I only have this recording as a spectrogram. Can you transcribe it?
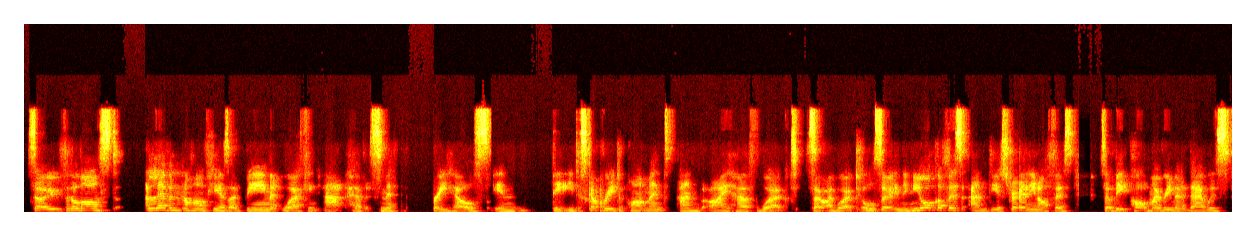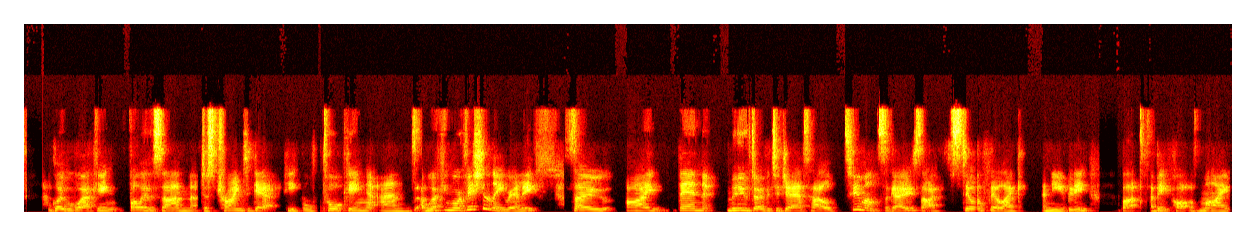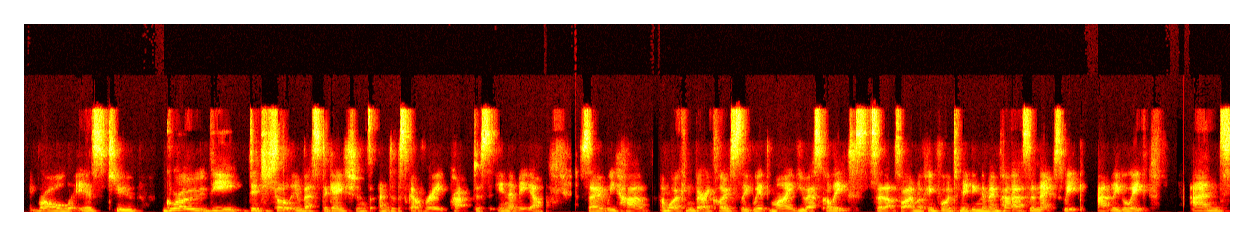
So for the last 11 and a half years, I've been working at Herbert Smith Freehills in the e-discovery department and I have worked so I worked also in the New York office and the Australian office so a big part of my remit there was global working, follow the sun, just trying to get people talking and working more efficiently, really. So I then moved over to JS Held two months ago. So I still feel like a newbie, but a big part of my role is to grow the digital investigations and discovery practice in EMEA. So we have, I'm working very closely with my US colleagues. So that's why I'm looking forward to meeting them in person next week at Legal Week. And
